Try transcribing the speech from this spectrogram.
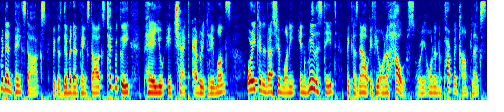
dividend paying stocks, because dividend paying stocks typically pay you a check every three months, or you can invest your money in real estate because now if you own a house or you own an apartment complex,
